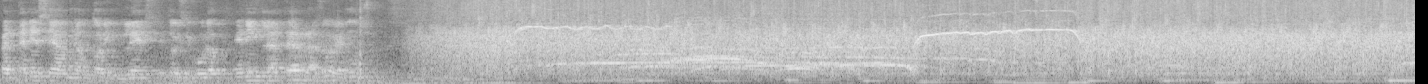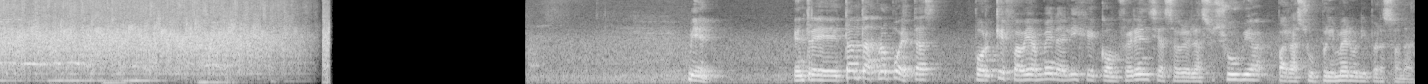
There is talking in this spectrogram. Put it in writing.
Pertenece a un autor inglés, estoy seguro, en Inglaterra llueve mucho. Bien, entre tantas propuestas, ¿por qué Fabián Vena elige conferencias sobre la lluvia para su primer unipersonal?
